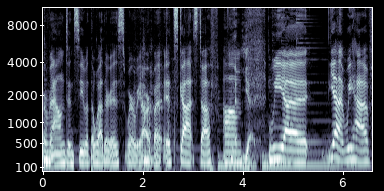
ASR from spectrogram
around and see what the weather is where we are, but it's got stuff. Um, yeah, we uh yeah, we have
